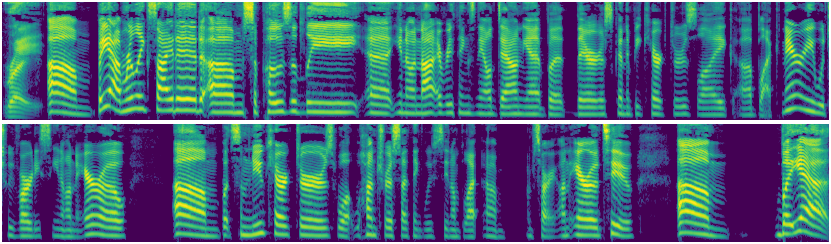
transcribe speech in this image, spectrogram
Right. Um, but yeah, I'm really excited. Um, supposedly, uh, you know, not everything's nailed down yet, but there's going to be characters like uh, Black Canary, which we've already seen on Arrow. Um, but some new characters. Well, Huntress, I think we've seen on Black. Um, I'm sorry, on Arrow too. Um, but yeah,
